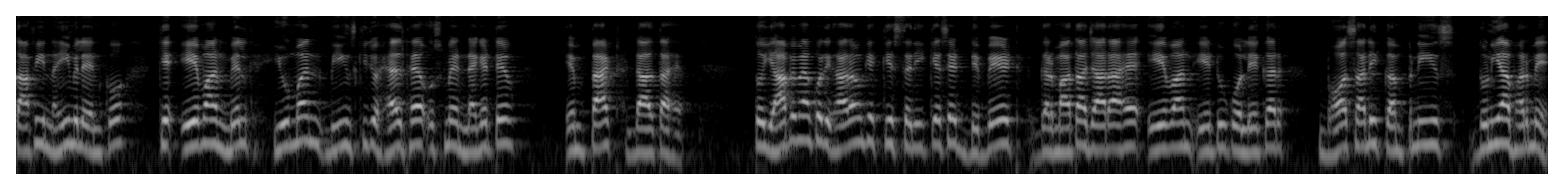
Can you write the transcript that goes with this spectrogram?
काफ़ी नहीं मिले इनको कि A one milk human beings की जो हेल्थ है उसमें नेगेटिव इम्पैक्ट डालता है। तो यहाँ पे मैं आपको दिखा रहा हूँ कि किस तरीके से डिबेट गर्माता जा रहा है ए वन ए टू को लेकर। बहुत सारी कंपनीज़ दुनिया भर में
